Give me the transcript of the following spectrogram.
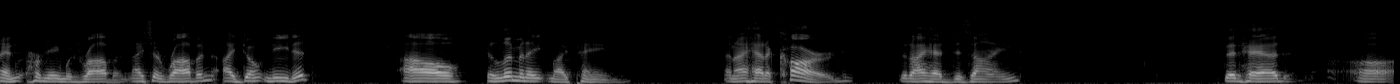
and her name was Robin. And I said, Robin, I don't need it. I'll eliminate my pain. And I had a card that I had designed that had uh,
